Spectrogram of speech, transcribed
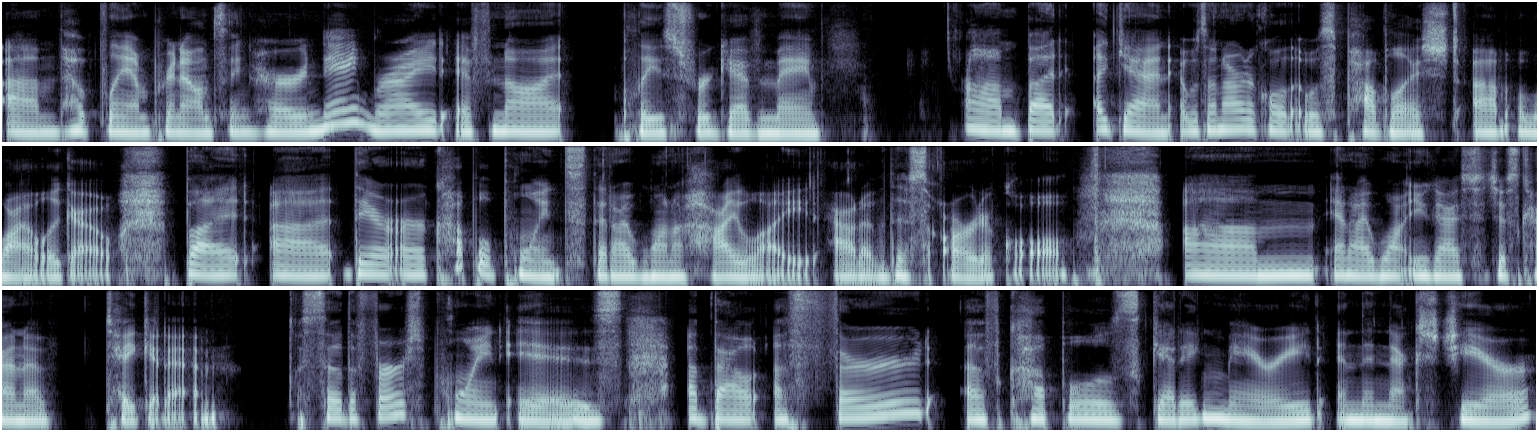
Um, hopefully, I'm pronouncing her name right. If not, please forgive me. Um, but again, it was an article that was published um, a while ago. But uh, there are a couple points that I want to highlight out of this article. Um, and I want you guys to just kind of take it in. So, the first point is about a third of couples getting married in the next year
